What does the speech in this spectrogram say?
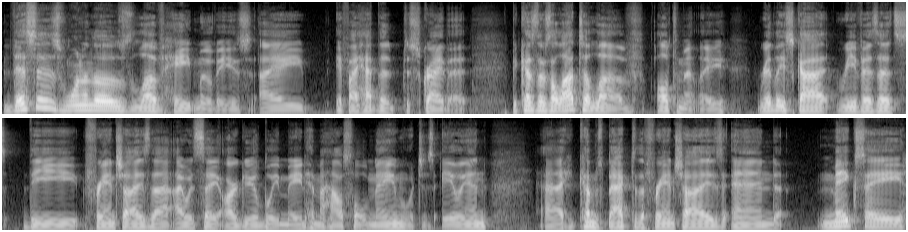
this is one of those love hate movies. I, if I had to describe it, because there's a lot to love. Ultimately, Ridley Scott revisits the franchise that I would say arguably made him a household name, which is Alien. Uh, he comes back to the franchise and makes a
